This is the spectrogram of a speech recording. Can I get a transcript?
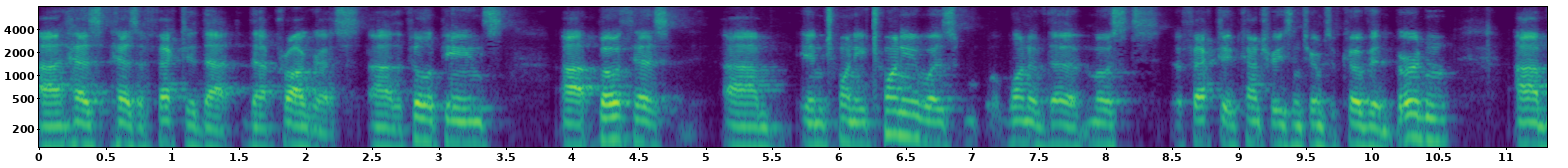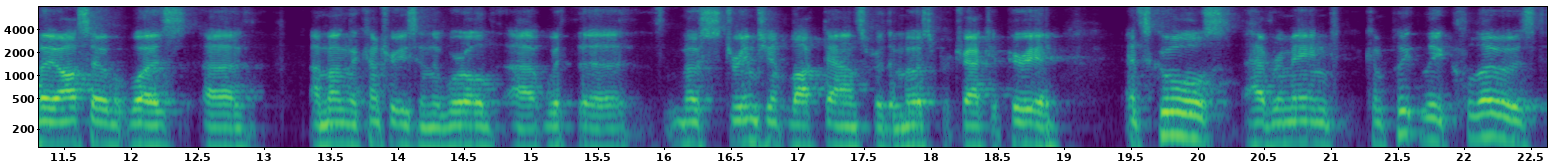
uh, has has affected that that progress. Uh, the Philippines uh, both has um, in 2020 was one of the most affected countries in terms of COVID burden, uh, but it also was uh, among the countries in the world with the most stringent lockdowns for the most protracted period. And schools have remained completely closed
